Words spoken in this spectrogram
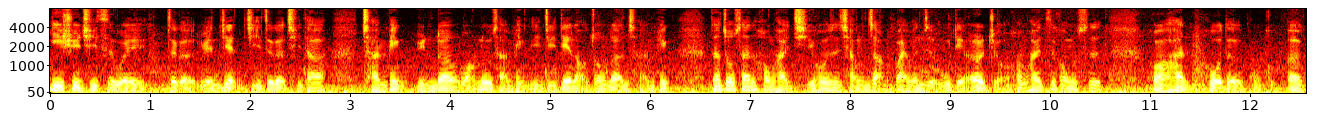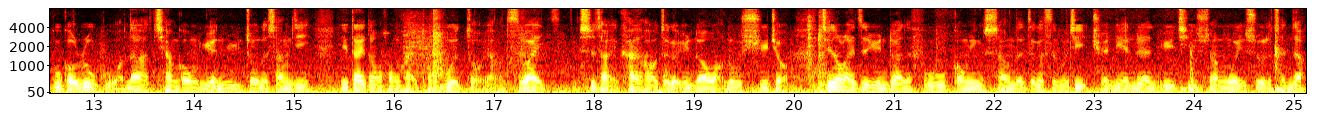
依序其次为这个元件及这个其他产品、云端网络产品以及电脑终端产品。那周三红海期货是强涨百分之五点二九，红海子公司华汉获得谷呃 Google 入股，那强攻元宇宙的商机，也带动红海同步走阳。此外，市场也看好这个云端网络需求，其中来自云端服务供应商的这个伺服器，全年仍预期双位数的成长，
